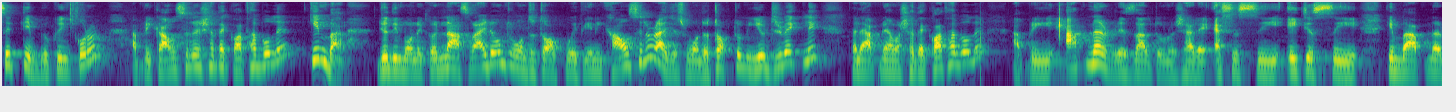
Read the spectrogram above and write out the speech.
সিটটি বুকিং করুন। আপনি কাউন্সিলরের সাথে কথা বলে, কিংবা যদি মনে করেন, না sir I don't want to talk with any counsellor I just want to talk to you directly তাহলে আপনি আমার সাথে কথা বলে আপনি আপনার রেজাল্ট অনুসারে এসএসসি এইচএসসি কিংবা আপনার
